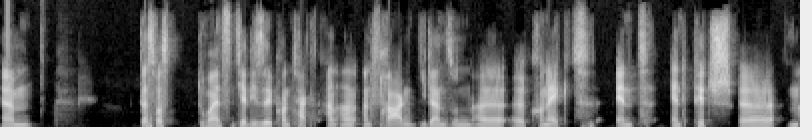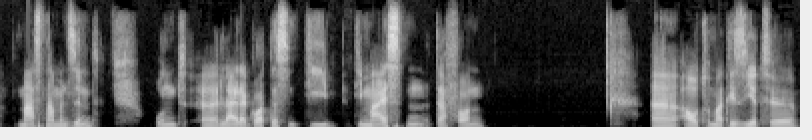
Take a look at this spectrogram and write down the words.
Ähm, das, was du meinst, sind ja diese Kontaktanfragen, die dann so ein äh, äh, Connect and, and Pitch äh, Maßnahmen sind. Und äh, leider Gottes sind die, die meisten davon äh, automatisierte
